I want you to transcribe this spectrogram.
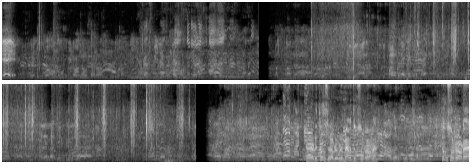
ஏய் அப்படியே தூக்க சொல்ற அப்படியே மேலே தூக்க சொல்கிறேன் அவனை. தூக்க சொல்கிறேன் அவனை.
